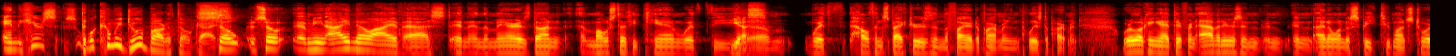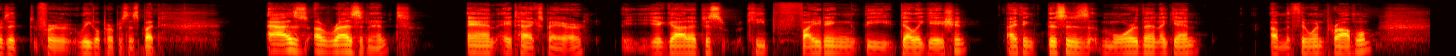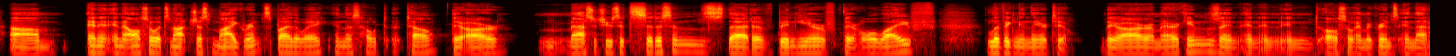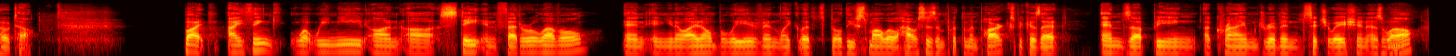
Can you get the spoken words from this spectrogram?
And here's the, What can we do about it, though, guys? so So, I mean, I know I have asked, and, and the mayor has done most that he can with the Yes. um, with health inspectors and the fire department and police department. We're looking at different avenues, and, and, and I don't want to speak too much towards it for legal purposes, but as a resident and a taxpayer, you gotta just keep fighting the delegation. I think this is more than again a Methuen problem. Um, and and also it's not just migrants, by the way, in this hotel. There are Massachusetts citizens that have been here their whole life, living in there too. There are Americans and, and, and, and also immigrants in that hotel. But I think what we need on uh, state and federal level, and, and you know, I don't believe in like let's build these small little houses and put them in parks because that ends up being a crime driven situation as well.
